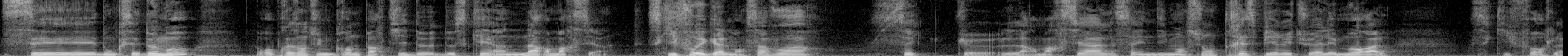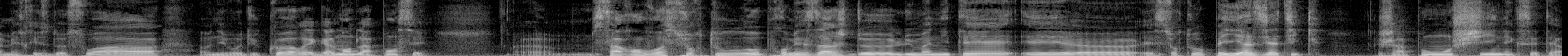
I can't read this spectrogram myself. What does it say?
c'est donc ces deux mots représentent une grande partie de, ce qu'est un art martial. Ce qu'il faut également savoir, c'est que l'art martial, ça a une dimension très spirituelle et morale, ce qui forge la maîtrise de soi, au niveau du corps et également de la pensée. Euh, ça renvoie surtout aux premiers âges de l'humanité et, euh, surtout aux pays asiatiques, Japon, Chine, etc.,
